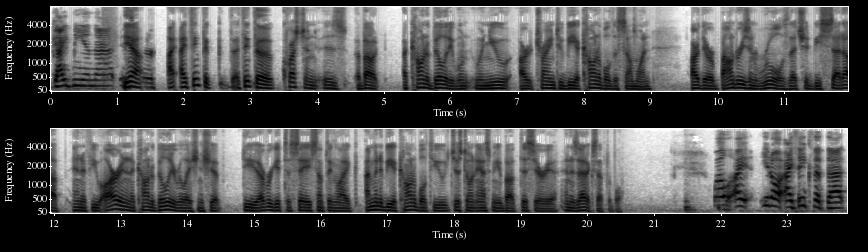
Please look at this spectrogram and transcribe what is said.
guide me in that? Is yeah, there... I, I think the I think the question is about accountability. When when you are trying to be accountable to someone, are there boundaries and rules that should be set up? And if you are in an accountability relationship, do you ever get to say something like, I'm going to be accountable to you, just don't ask me about this area? And is that acceptable? Well, I, you know, I think that that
